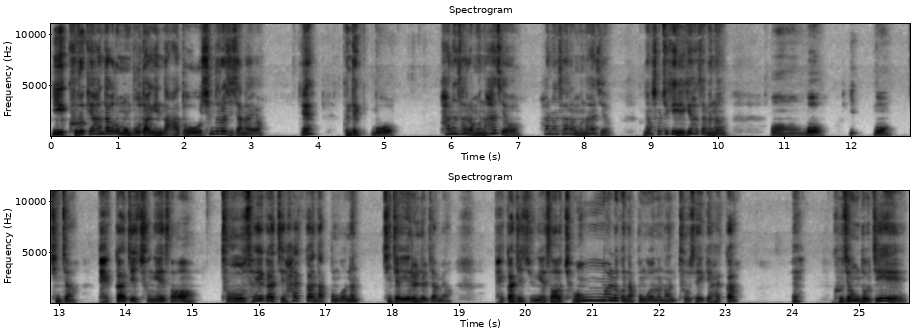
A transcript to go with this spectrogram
이, 그렇게 한다 그러면 무당인 나도 힘들어지잖아요. 예? 근데 뭐, 하는 사람은 하죠. 하는 사람은 하죠. 그냥 솔직히 얘기하자면은, 어, 뭐, 이- 뭐, 진짜, 100가지 중에서 두세 가지 할까 나쁜 거는 진짜 예를 들자면 100가지 중에서 정말로 그 나쁜 거는 한 두세 개 할까? 예? 그 정도지.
